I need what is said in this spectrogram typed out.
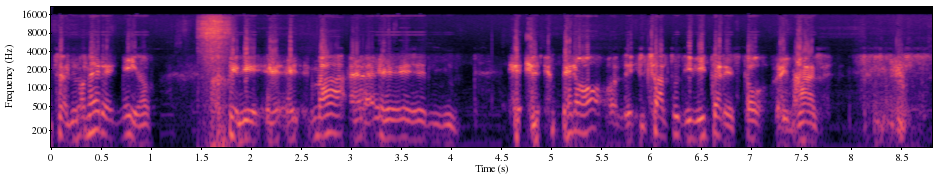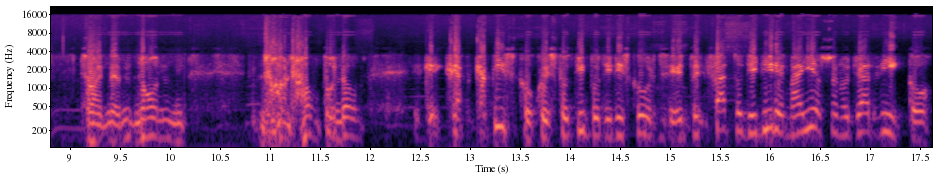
cioè non era il mio. Quindi, eh, ma, eh, eh, eh, però il salto di vita restò, rimase. N- non, no, no, non- cap- capisco questo tipo di discorsi, il fatto di dire ma io sono già ricco,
